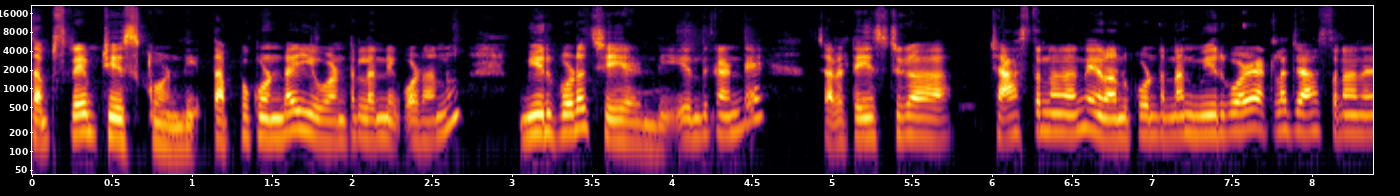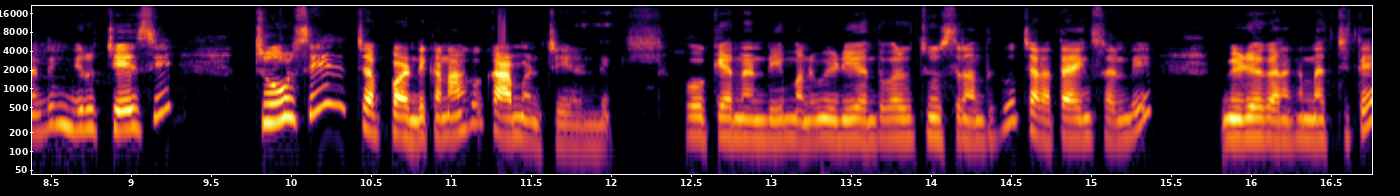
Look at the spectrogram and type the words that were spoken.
సబ్స్క్రైబ్ చేసుకోండి. తప్పకుండా ఈ వంటలన్నీ కూడాను మీరు కూడా చేయండి. ఎందుకంటే చాలా టేస్ట్గా చేస్తున్నానని నేను అనుకుంటున్నాను. మీరు కూడా ఎట్లా చేస్తున్నాననేది మీరు చేసి చూసి చెప్పండి నాకు కామెంట్ చేయండి. ఓకేనండి మన వీడియో ఎంతవరకు చూసినందుకు చాలా థ్యాంక్స్ అండి. వీడియో కనుక నచ్చితే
